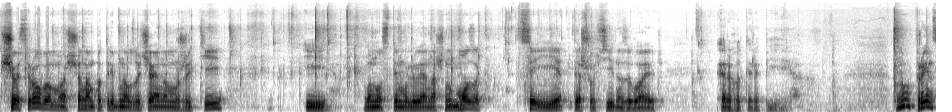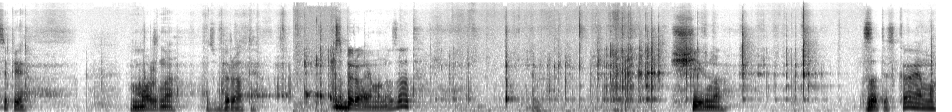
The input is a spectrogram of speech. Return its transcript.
щось робимо, що нам потрібно в звичайному житті, і воно стимулює наш мозок, це і є те, що всі називають ерготерапією. Ну, в принципі, можна збирати. Збираємо назад. Щільно затискаємо.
